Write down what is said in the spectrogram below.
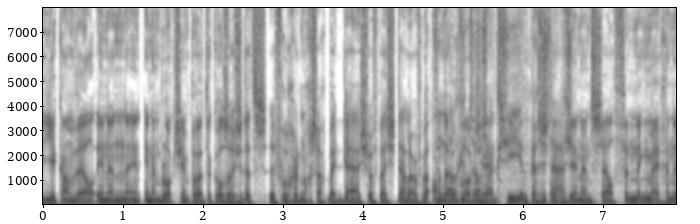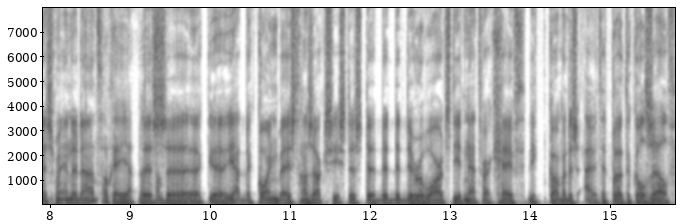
je kan wel in een, in een blockchain-protocol, zoals je dat vroeger nog zag bij Dash of bij Stellar of bij Van andere blockchains. transactie een percentage. Een, een self-funding mechanisme, inderdaad. Oké, ja. dus uh, ja, de coin-based transacties, dus de, de, de, de rewards die het netwerk geeft, die komen dus uit het protocol zelf.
